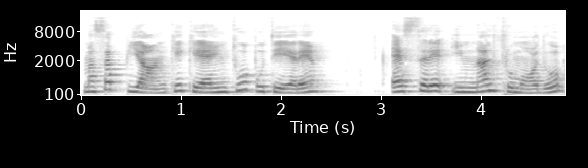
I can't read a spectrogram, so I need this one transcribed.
ma sappi anche che è in tuo potere essere in un altro modo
